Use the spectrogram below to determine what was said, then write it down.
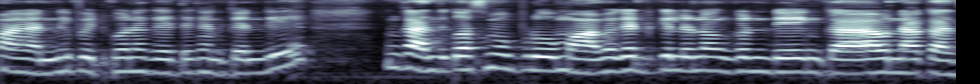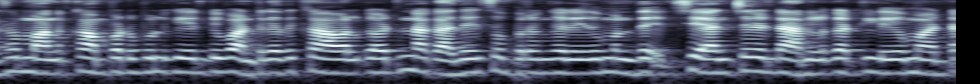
మనకు అన్నీ పెట్టుకోవడానికైతే కనుకండి. ఇంకా అందుకోసం ఇప్పుడు మామయ్య గంటకి వెళ్ళినాకండి ఇంకా నాకు అసలు మన కంఫర్టబుల్గా ఏంటి వంటగది కావాలి కాబట్టి నాకు అదే శుభ్రంగా లేదు. మన చేయించాలంటే అరలు గట్టలు ఏమాట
